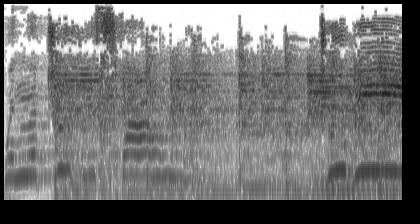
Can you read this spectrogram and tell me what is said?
When the truth is found to be?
